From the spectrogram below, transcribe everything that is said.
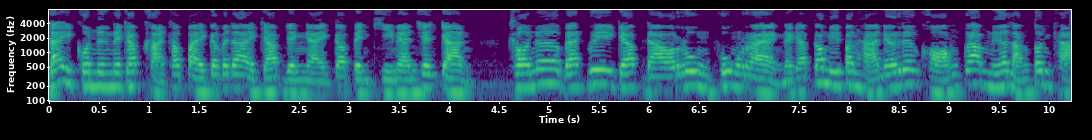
และอีกคนหนึ่งนะครับขาดเข้าไปก็ไม่ได้ครับ ยังไงก็เป็นคีย์แมนเช่นกันคอนเนอร์แบตรีครับดาวรุ่งพุ่งแรงนะครับก็มีปัญหาในเรื่องของกล้ามเนื้อหลังต้นขา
